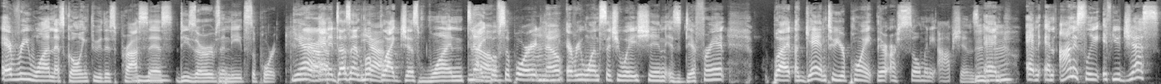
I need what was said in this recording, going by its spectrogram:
everyone that's going through this process mm-hmm. deserves and needs support. yeah And it doesn't look Yeah. like just one type No. of support. Mm-hmm. No. Everyone's situation is different. But again, to your point, there are so many options. And and and honestly, if you just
